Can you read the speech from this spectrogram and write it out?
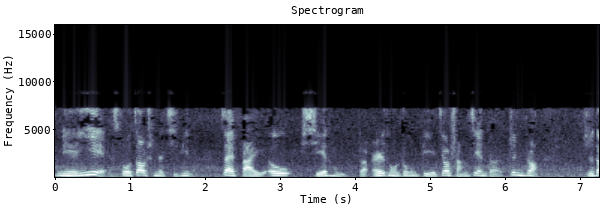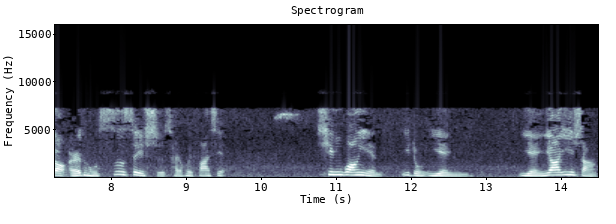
粘液所造成的疾病，在北欧血统的儿童中比较常见的症状，直到儿童四岁时才会发现。青光眼，一种眼眼压异常、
